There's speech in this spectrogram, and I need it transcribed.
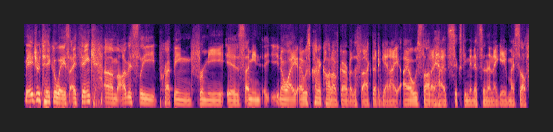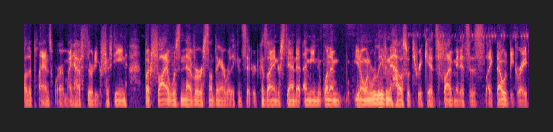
Major takeaways. I think um, obviously prepping for me is, I mean, you know, I, I was kind of caught off guard by the fact that, again, I, I always thought I had 60 minutes and then I gave myself other plans where I might have 30 or 15, but five was never something I really considered because I understand it. I mean, when I'm, you know, when we're leaving the house with three kids, five minutes is like, that would be great.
